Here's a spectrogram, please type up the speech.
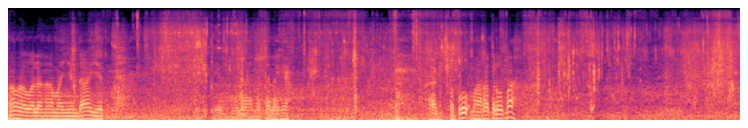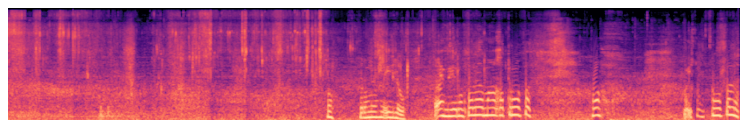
Oh, wala na naman yung diet. Yan, wala na talaga. Agis pa po, mga katropa. Parang may ilaw. Ay, mayroon pala mga katropa. Oh, may sugpo pala.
